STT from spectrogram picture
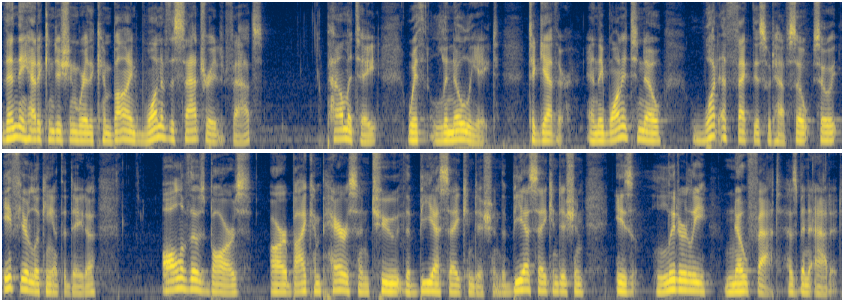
then they had a condition where they combined one of the saturated fats, palmitate, with linoleate. together. And they wanted to know what effect this would have. So, so if you're looking at the data, all of those bars are by comparison to the BSA condition. The BSA condition is literally no fat has been added.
